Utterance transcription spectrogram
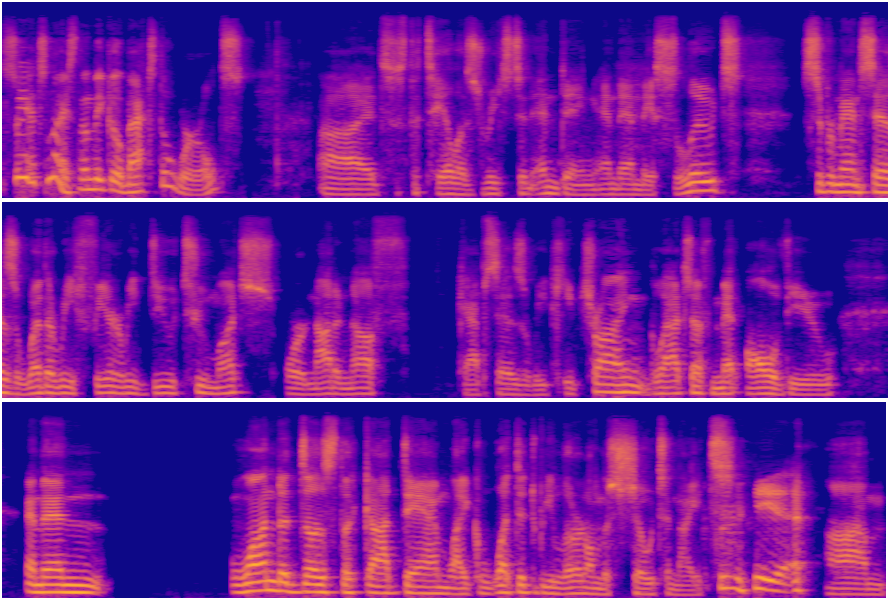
so yeah, it's nice. Then they go back to the worlds. Uh, it's just the tale has reached an ending, and then they salute. Superman says, "Whether we fear we do too much or not enough." Cap says, "We keep trying. Glad to have met all of you." And then Wanda does the goddamn like, "What did we learn on the show tonight?" yeah, Um,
